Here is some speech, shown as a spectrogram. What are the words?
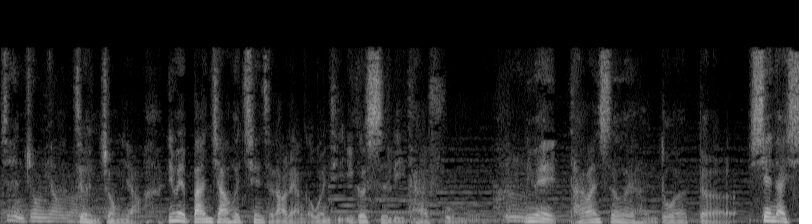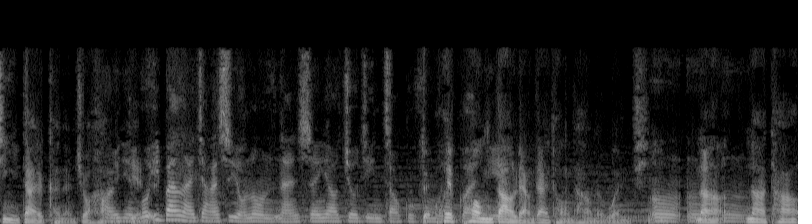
这很重要吗？这很重要，因为搬家会牵扯到两个问题，一个是离开父母。嗯，因为台湾社会很多的现在新一代的可能就好一点，不过一般来讲还是有那种男生要就近照顾父母，会碰到两代同堂的问题。嗯嗯，那那他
